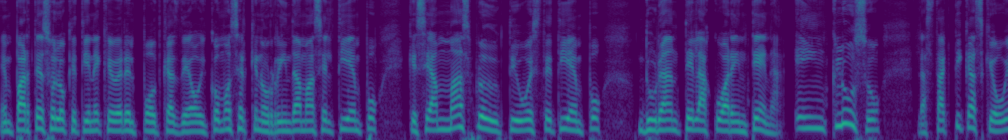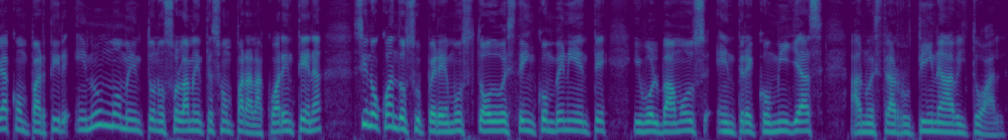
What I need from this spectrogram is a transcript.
en parte eso es lo que tiene que ver el podcast de hoy, cómo hacer que nos rinda más el tiempo, que sea más productivo este tiempo durante la cuarentena. E incluso las tácticas que voy a compartir en un momento no solamente son para la cuarentena, sino cuando superemos todo este inconveniente y volvamos, entre comillas, a nuestra rutina habitual.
